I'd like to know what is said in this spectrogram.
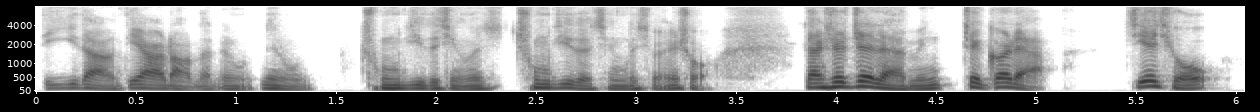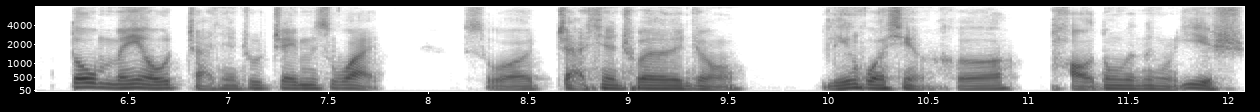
第一档、第二档的那种那种冲击的型的冲击的型的选手，但是这两名这哥俩接球都没有展现出 James White 所展现出来的那种灵活性和跑动的那种意识。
